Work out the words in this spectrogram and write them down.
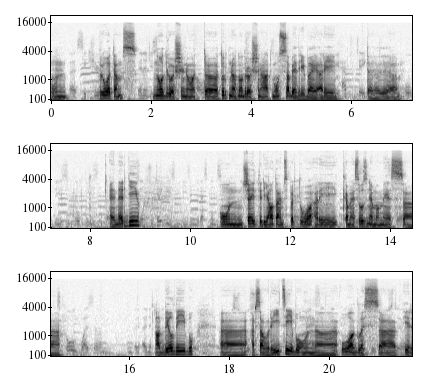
un, protams, nodrošinot, uh, turpinot nodrošināt mūsu sabiedrībai arī tad, uh, enerģiju. Un šeit ir jautājums par to arī, ka mēs uzņemamies atbildību uh, Uh, ar savu rīcību, un ogles ir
